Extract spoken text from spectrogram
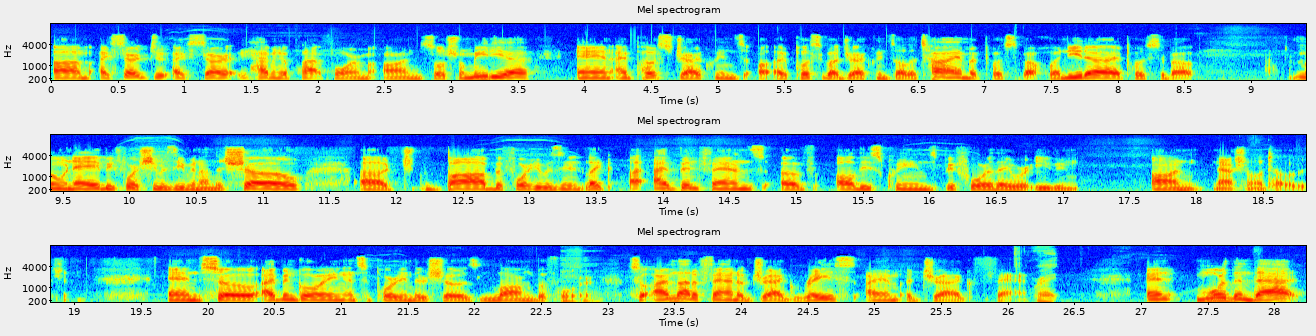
um, I started to I start having a platform on social media, and I post drag queens. I post about drag queens all the time. I post about Juanita. I post about Monet before she was even on the show. Uh, Bob before he was in. Like I, I've been fans of all these queens before they were even on national television. And so I've been going and supporting their shows long before. So I'm not a fan of drag race. I am a drag fan. Right. And more than that,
